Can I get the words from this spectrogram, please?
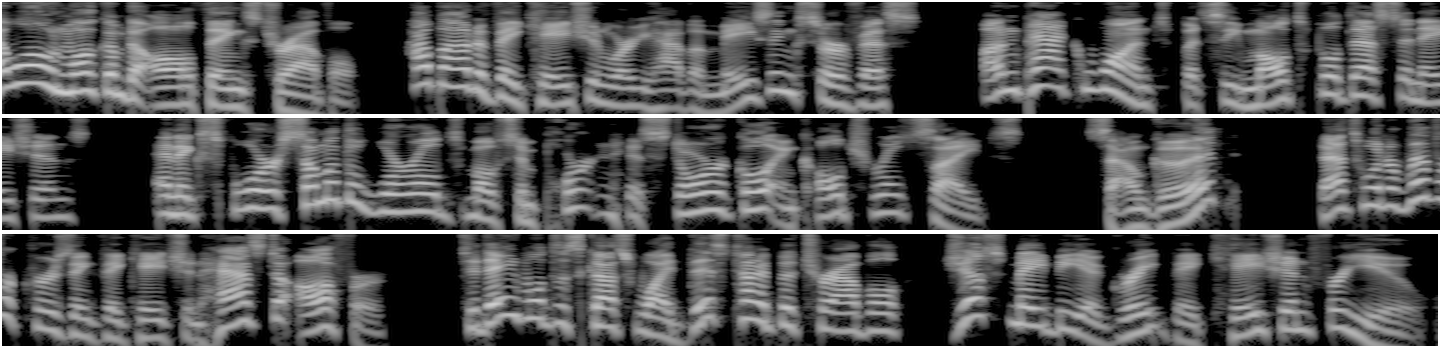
Hello and welcome to All Things Travel. How about a vacation where you have amazing service, unpack once but see multiple destinations, and explore some of the world's most important historical and cultural sites? Sound good? That's what a river cruising vacation has to offer. Today we'll discuss why this type of travel just may be a great vacation for you.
